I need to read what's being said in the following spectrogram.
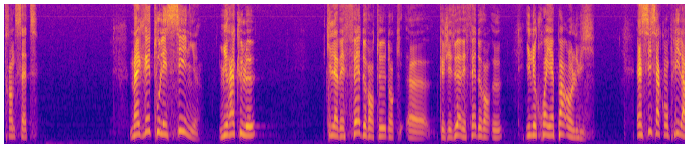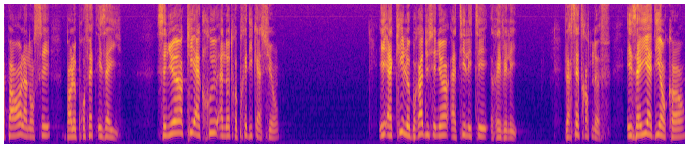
37. Malgré tous les signes miraculeux qu'il avait fait devant eux, donc euh, que Jésus avait fait devant eux, ils ne croyaient pas en lui. Ainsi s'accomplit la parole annoncée par le prophète Ésaïe. Seigneur, qui a cru à notre prédication et à qui le bras du Seigneur a-t-il été révélé? Verset 39. Ésaïe a dit encore,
